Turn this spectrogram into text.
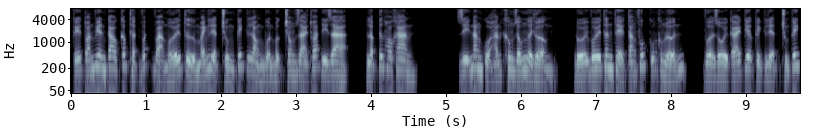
Kế toán viên cao cấp thật vất vả mới từ mãnh liệt trùng kích lòng buồn bực trong giải thoát đi ra, lập tức ho khan. Dị năng của hắn không giống người thường, đối với thân thể tăng phúc cũng không lớn, vừa rồi cái kia kịch liệt trùng kích,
